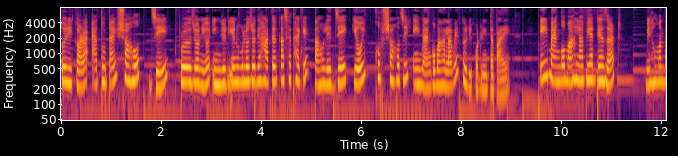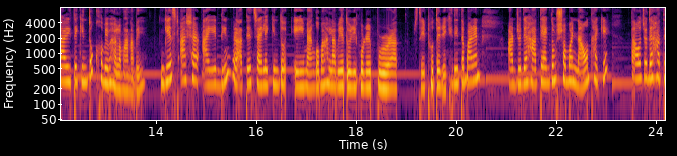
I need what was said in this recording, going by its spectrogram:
তৈরি করা এতটাই সহজ যে প্রয়োজনীয় ইনগ্রেডিয়েন্টগুলো যদি হাতের কাছে থাকে, তাহলে যে কেউই খুব সহজেই এই ম্যাঙ্গো মাহলাভিয়া তৈরি করে নিতে পারে। এই ম্যাঙ্গো মাহলাভিয়া ডেজার্ট মেহমানদারিতে কিন্তু খুবই ভালো মানাবে। গেস্ট আসার আগের দিন রাতে চাইলে কিন্তু এই ম্যাঙ্গো মাহলাভিয়া তৈরি করে পুরো রাত সেট হতে রেখে দিতে পারেন। আর যদি হাতে একদম সময় নাও থাকে, তাও যদি হাতে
